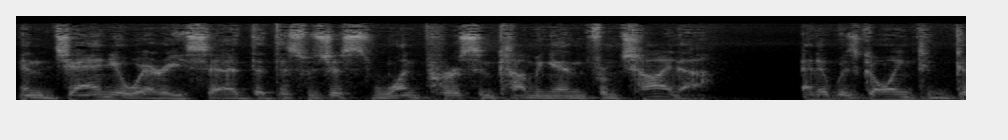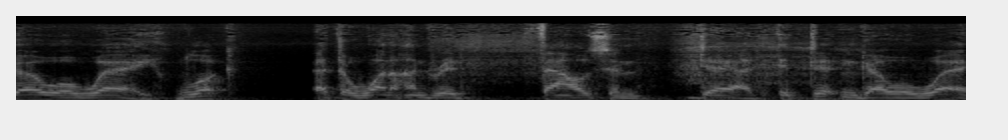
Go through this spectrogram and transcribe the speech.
in January said that this was just one person coming in from China and it was going to go away. Look at the 100,000 dead. It didn't go away.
